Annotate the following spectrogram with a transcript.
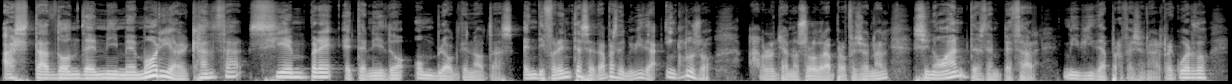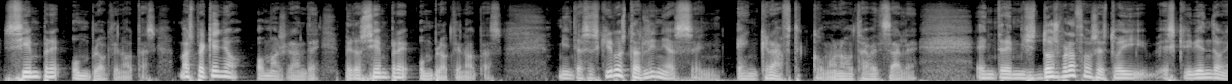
Hasta donde mi memoria alcanza, siempre he tenido un blog de notas en diferentes etapas de mi vida. Incluso, hablo ya no solo de la profesional, sino antes de empezar mi vida profesional. Recuerdo siempre un blog de notas, más pequeño o más grande, pero siempre un blog de notas. Mientras escribo estas líneas en, Craft, como no otra vez sale, entre mis dos brazos estoy escribiendo en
